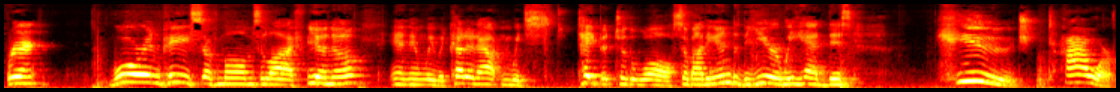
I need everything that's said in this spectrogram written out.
War and Peace of Mom's Life, you know? And then we would cut it out and we'd tape it to the wall. So by the end of the year, we had this huge tower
